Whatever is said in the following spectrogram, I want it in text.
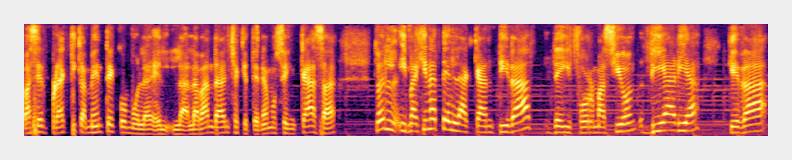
va a ser prácticamente como la, banda ancha que tenemos en casa. Entonces imagínate la cantidad de información diaria que da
